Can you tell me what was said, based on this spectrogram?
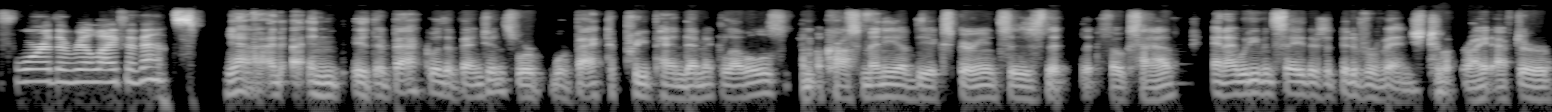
for the real life events? Yeah, and and they're back with a vengeance. We're we're back to pre-pandemic levels um, across many of the experiences that that folks have, and I would even say there's a bit of revenge to it. Right after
